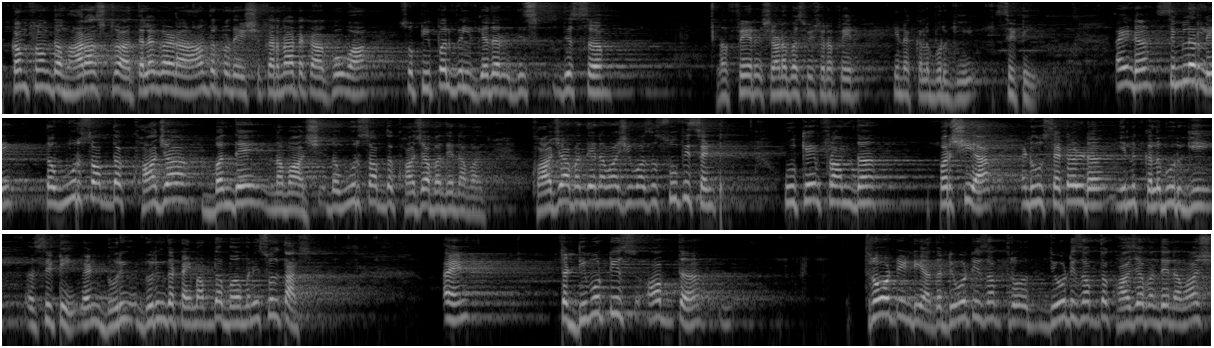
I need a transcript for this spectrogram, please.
come from the Maharashtra, Telangana, Andhra Pradesh, Karnataka, Goa. So people will gather this this uh, fair, Sharnabasveshwara fair in a Kalaburgi city. And uh, similarly, the Urs of the Khwaja Bande Nawaz, the Urs of the Khwaja Bande Nawaz. Khwaja Bande Nawaz, he was a Sufi saint who came from the Persia and who settled in Kalaburgi uh, city when during, during the time of the Bahmani Sultans. And the devotees of the throughout India, the devotees of devotees of the Khwaja Bande Nawaz,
